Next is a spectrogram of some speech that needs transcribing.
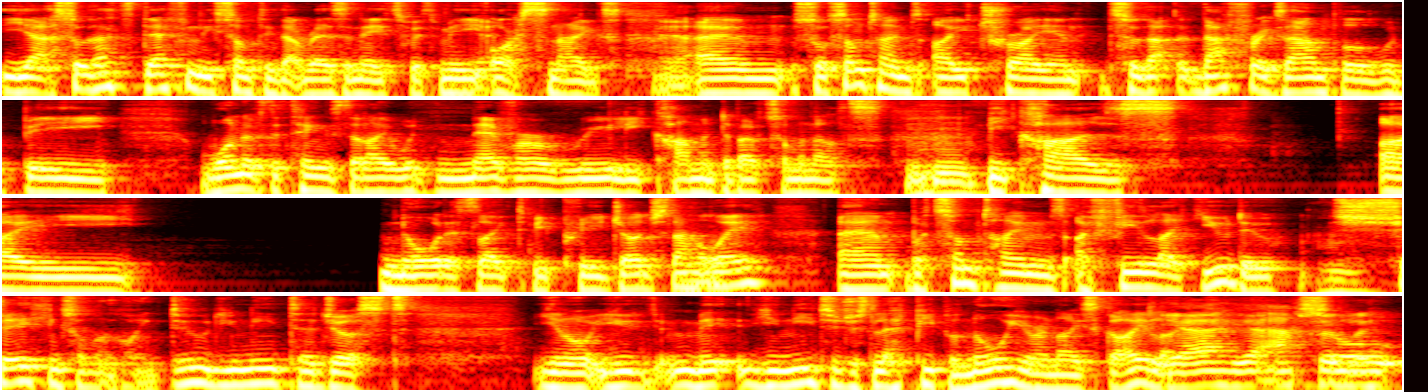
yeah. So that's definitely something that resonates with me or snags. Yeah. Um, so sometimes I try and so that that for example would be one of the things that I would never really comment about someone else Mm-hmm. because I know what it's like to be prejudged that Mm-hmm. way. Um, but sometimes I feel like you do, Mm-hmm. shaking someone, going, "Dude, you need to just, you know, you you need to just let people know you're a nice guy." Like, Yeah, yeah, absolutely.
